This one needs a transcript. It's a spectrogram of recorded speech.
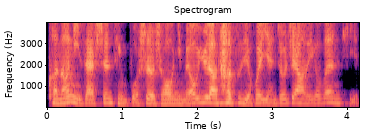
可能你在申请博士的时候，你没有预料到自己会研究这样的一个问题，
